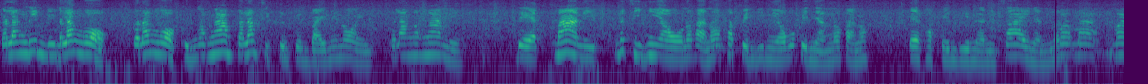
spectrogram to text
กำลังลิ้นดินกำลังงอกกำลังงอกขึ้นงามๆกำลังสิขึ้นเป็นใบน้อยๆกำลังงามๆนี่แดดมานี่มันสีเหี่ยวเนาะค่ะเนาะถ้าเป็นดินเหนียวว่าเป็นหยังเนาะค่ะเนาะแต่ถ้าเป็นดินอันทรายนั่นมามามา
